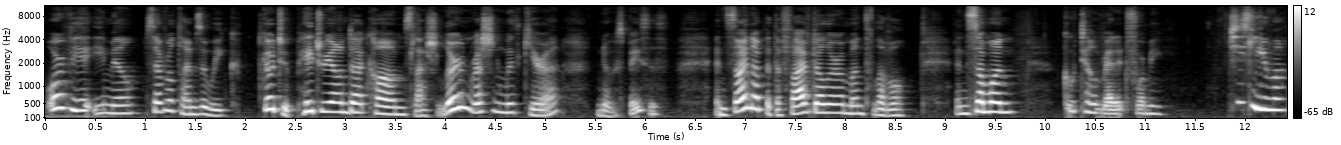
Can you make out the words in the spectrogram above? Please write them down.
or via email several times a week. Go to patreon.com slash learn Russian with Kira, no spaces, and sign up at the $5 a month level. And someone, go tell Reddit for me. Cheers, Lila!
